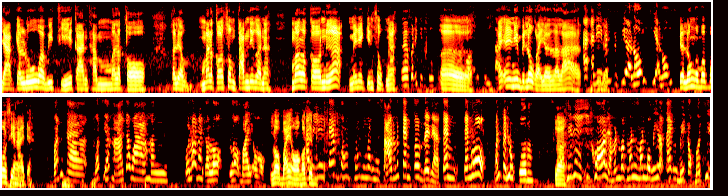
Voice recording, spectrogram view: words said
อยากจะรู้ว่าวิธีการทำมะละกอเขาเรียกมะละกอส้มตำดีกว่านะมะละกอเนื้อไม่ได้กินสุกนะ เออไม่ได้กินซุปเออ ไอ้ไอ้นี่เป็นโรคอะไรละละอะอันนี้มันเป็นเพี้ยลงเพี้ยลงเพื่อนลงก็บ่บ่เสียหายจ้ะ มันก็บ่เสียหายแต่ว่าหังเวลานั้นก็เลาะเลาะใบออกเลาะใบออกก็อันเต็มนี้แต่งของของน้องลูกสาวนี่มันแต่งต้นเลยเนี่ยแต่งแต่งลูกมันเป็นลูกกลม เหรอทีนี้อีคอเนี่ยมันมันมันบ่มีละแต่งบิดออกเบิดที่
